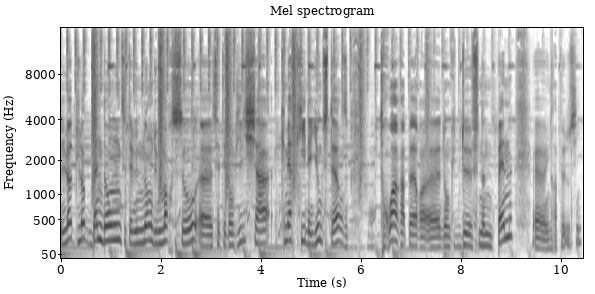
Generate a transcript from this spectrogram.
Lotlok Bandung, c'était le nom du morceau. Euh, c'était donc Lisha, Kmerkid et Youngsters, trois rappeurs euh, donc de Phnom Penh, euh, une rappeuse aussi,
